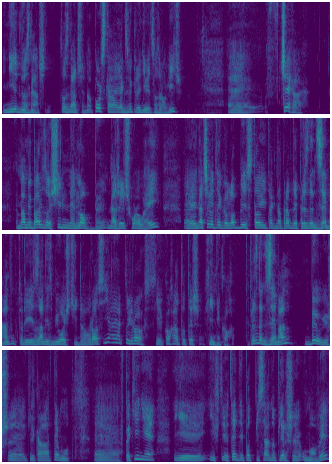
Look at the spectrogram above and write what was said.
niejednoznacznie. To znaczy, no, Polska jak zwykle nie wie, co zrobić. W Czechach mamy bardzo silne lobby na rzecz Huawei. E, Na czele tego lobby stoi tak naprawdę prezydent Zeman, który jest znany z miłości do Rosji, a jak ktoś Rosję kocha, to też Chiny kocha. Prezydent Zeman był już e, kilka lat temu e, w Pekinie i wtedy podpisano pierwsze umowy.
